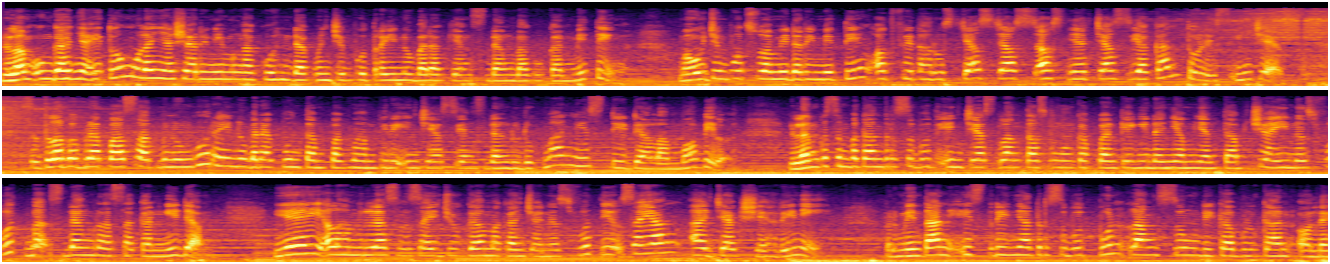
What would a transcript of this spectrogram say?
Dalam unggahnya itu, mulanya Syahrini mengaku hendak menjemput Reino Barak yang sedang melakukan meeting. Mau jemput suami dari meeting, outfit harus cas-cas-casnya cas ya kan, tulis Inces. Setelah beberapa saat menunggu, Reino Barak pun tampak menghampiri Inces yang sedang duduk manis di dalam mobil. Dalam kesempatan tersebut, Inces lantas mengungkapkan keinginannya menyantap Chinese food bak sedang merasakan ngidam. Yeay, Alhamdulillah selesai juga makan Chinese food yuk sayang, ajak Syahrini. Permintaan istrinya tersebut pun langsung dikabulkan oleh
